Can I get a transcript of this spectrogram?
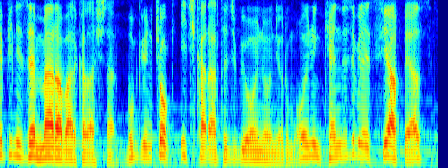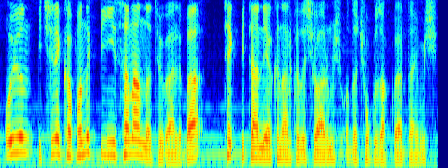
Hepinize merhaba arkadaşlar. Bugün çok iç karartıcı bir oyun oynuyorum. Oyunun kendisi bile siyah beyaz. Oyun içine kapanık bir insanı anlatıyor galiba. Tek bir tane yakın arkadaşı varmış. O da çok uzaklardaymış.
